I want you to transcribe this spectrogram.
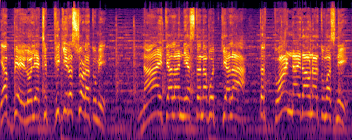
या बेलोल्याची फिकीरच सोडा तुम्ही. नाही त्याला नेस्तनाबूत केला तर त्वाण नाही धावणार तुम्हासनी.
